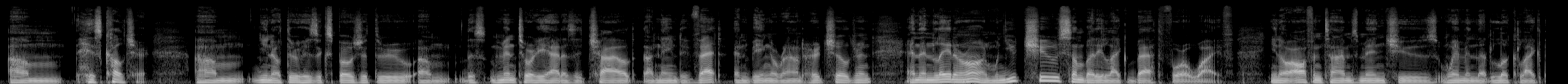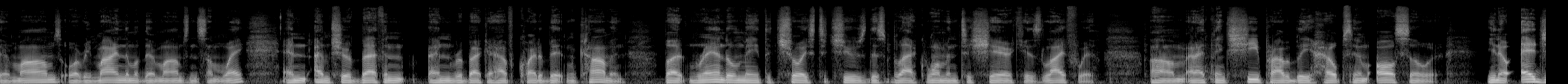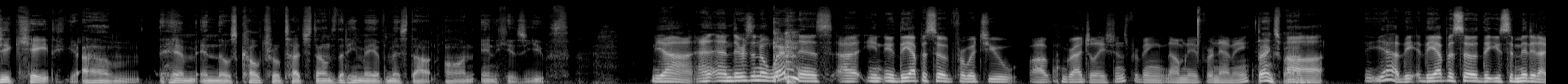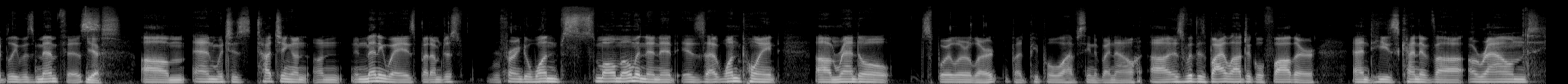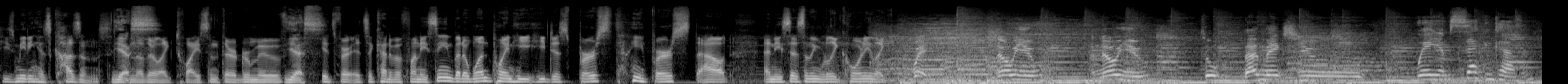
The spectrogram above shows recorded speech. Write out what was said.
um, his culture um, you know, through his exposure through um, this mentor he had as a child uh, named Yvette and being around her children. And then later on, when you choose somebody like Beth for a wife, you know, oftentimes men choose women that look like their moms or remind them of their moms in some way. And I'm sure Beth and, and Rebecca have quite a bit in common. But Randall made the choice to choose this black woman to share his life with. Um, and I think she probably helps him also you know, educate um, him in those cultural touchstones that he may have missed out on in his youth. Yeah, and, and there's an awareness uh, in, in, the episode for which you uh, congratulations for being nominated for an Emmy. Thanks, man. Uh, yeah, the the episode that you submitted, I believe, was Memphis. Yes. Um, and which is touching on, on in many ways, but I'm just referring to one small moment in it. Is at one point, um, Randall spoiler alert, but people will have seen it by now, uh, is with his biological father, and he's kind of uh, around. He's meeting his cousins. Yes, even though they're like twice and third removed. Yes, it's very, it's a kind of a funny scene. But at one point, he he just burst he bursts out and he says something really corny like, "Wait, know you, I know you, so that makes you William's second cousin."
